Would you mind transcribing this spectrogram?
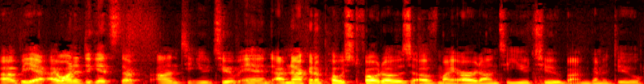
uh, but yeah I wanted to get stuff onto YouTube and I'm not going to post photos of my art onto YouTube I'm going to do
